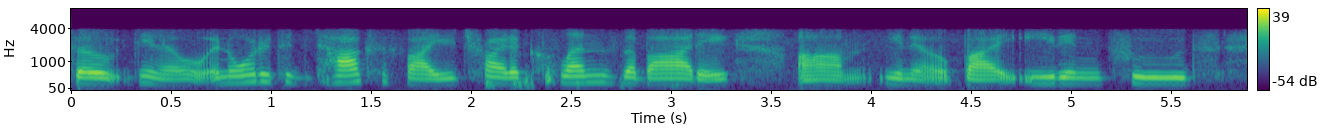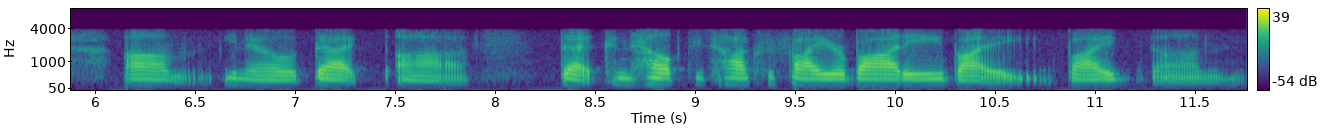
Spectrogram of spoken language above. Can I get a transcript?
So, you know, in order to detoxify, you try to cleanse the body, um, you know, by eating foods, um, you know, that. uh that can help detoxify your body by by um,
